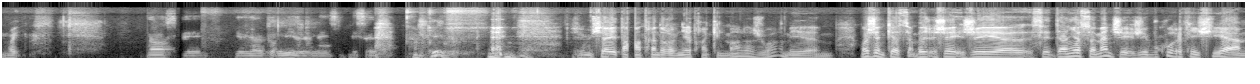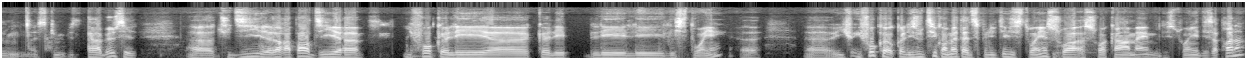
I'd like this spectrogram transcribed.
Oui. Non, il y a eu un bruit à la maison. OK. Michel est en train de revenir tranquillement, là, je vois. Mais euh, moi, j'ai une question. Ben, euh, ces dernières semaines, j'ai beaucoup réfléchi à ce qui me c'est euh, tu dis, le rapport dit il faut que les, que les, les, les, citoyens, il faut que, les outils qu'on mette à disponibilité des citoyens soient, soient quand même, des citoyens et des apprenants,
